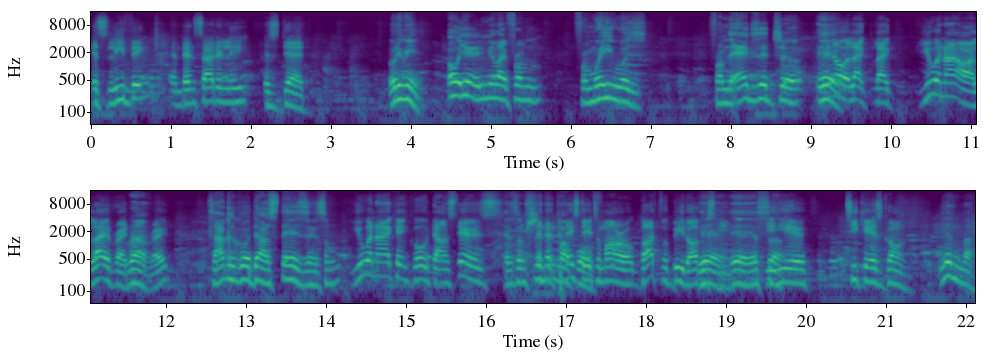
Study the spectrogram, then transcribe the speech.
it's leaving and then suddenly it's dead. What do you mean? Oh yeah, you mean like from from where he was, from the exit to yeah. You know, like like you and I are alive right, now, Right. right? so I could go downstairs and some You and I can go downstairs and some shit and then the pop next day tomorrow, God forbid, obviously, yeah, yes, you sir. hear TKay is gone. Linda.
